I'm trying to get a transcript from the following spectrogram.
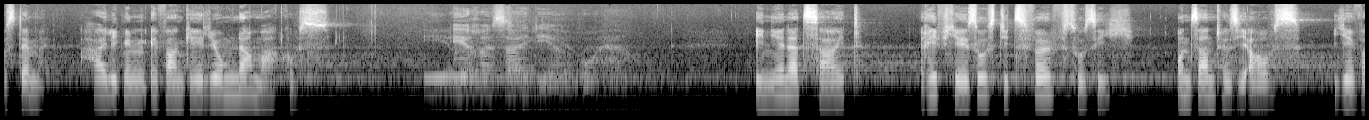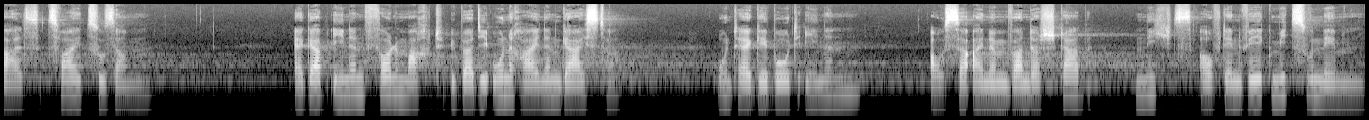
Aus dem heiligen Evangelium nach Markus. Ehre sei dir, o Herr. In jener Zeit rief Jesus die Zwölf zu sich und sandte sie aus, jeweils zwei zusammen. Er gab ihnen Vollmacht über die unreinen Geister und er gebot ihnen, außer einem Wanderstab nichts auf den Weg mitzunehmen,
